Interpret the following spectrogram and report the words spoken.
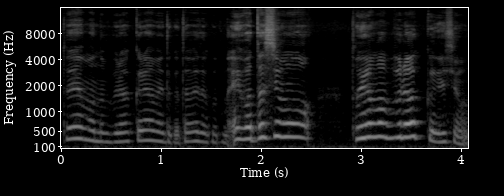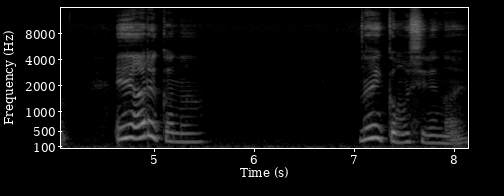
富山のブラックラーメンとか食べたことない。え私も富山ブラックでしょ。えあるかな。ないかもしれない。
